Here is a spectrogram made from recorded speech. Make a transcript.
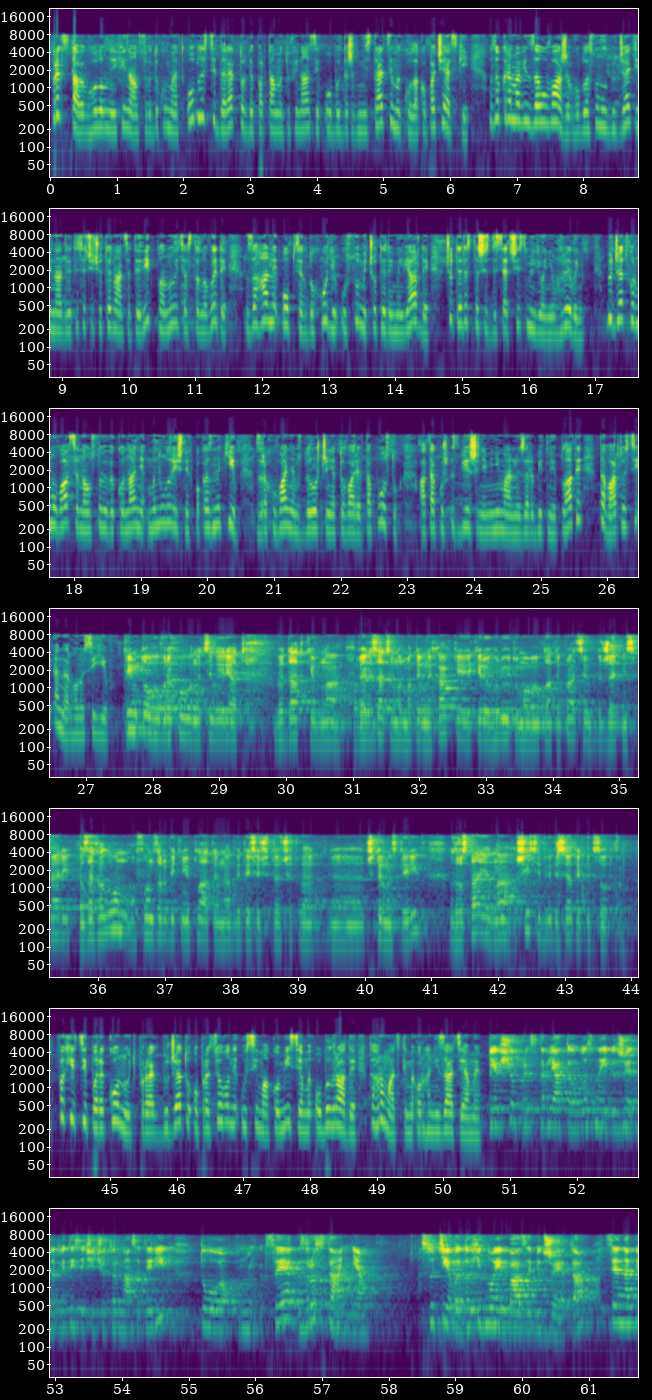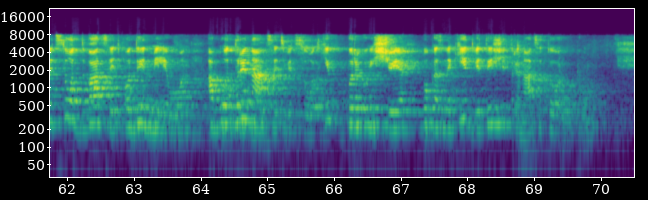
Представив головний фінансовий документ області директор департаменту фінансів облдержадміністрації Микола Копачевський. Зокрема, він зауважив, в обласному бюджеті на 2014 рік планується встановити загальний обсяг доходів у сумі 4 мільярди 466 мільйонів гривень. Бюджет формувався на основі виконання минулорічних показників з рахуванням здорожчання товарів та послуг, а також збільшення мінімальної заробітної плати та вартості енергоносіїв. Крім того, враховано цілий ряд видатків на реалізацію нормативних актів, які регулюють умови оплати праці в бюджетній сфері. Загалом фонд заробітної плати на 2014 рік зростає на 6,2%. Фахівці переконують, проект бюджету опрацьований усіма комісіями облради та громадськими організаціями. Якщо представляти обласний бюджет на 2014 рік, то це зростання суттєвої дохідної бази бюджету. Це на 521 мільйон або 13% перевищує показники 2013 року.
